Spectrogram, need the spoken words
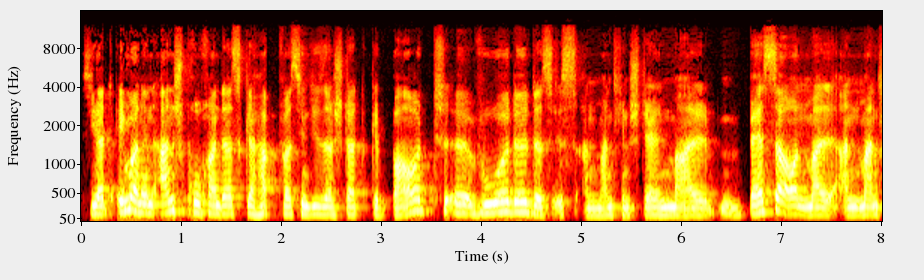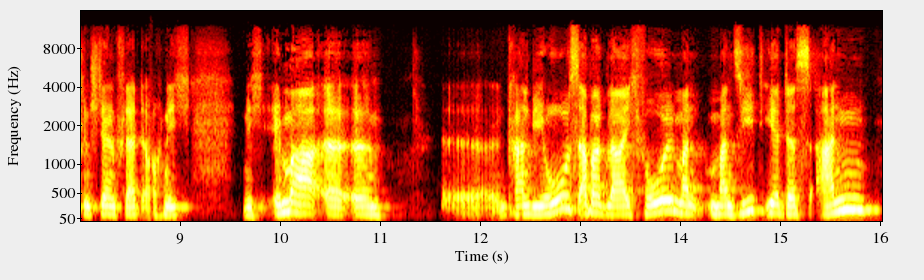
Sie hat immer einen Anspruch an das gehabt, was in dieser Stadt gebaut äh, wurde. Das ist an manchen Stellen mal besser und mal an manchen Stellen vielleicht auch nicht, nicht immer äh, äh, äh grandios, aber gleichwohl, man, man sieht ihr das an,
